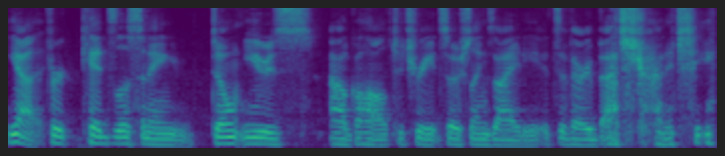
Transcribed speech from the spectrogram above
yeah for kids listening don't use alcohol to treat social anxiety. It's a very bad strategy.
